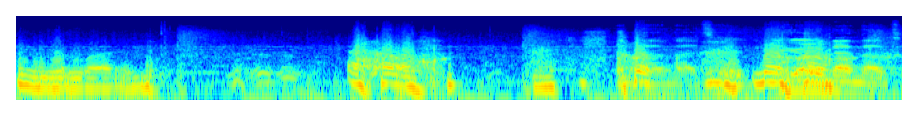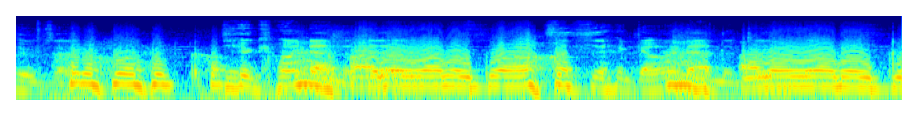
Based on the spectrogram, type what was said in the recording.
Leave me alone. Ow. You're going down that tube. No. You're going down that tube, I don't want to go. You're going down the I don't tube. want to go. You're going down the I don't want to You're go.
